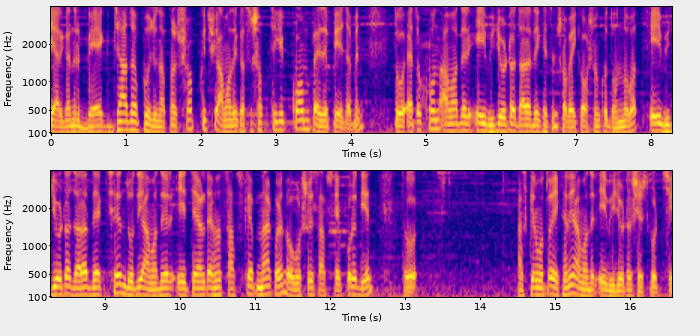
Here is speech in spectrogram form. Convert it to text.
এয়ারগানের ব্যাগ যা যা প্রয়োজন, আপনারা সব কিছু আমাদের কাছে সব থেকে কম প্রাইসে পেয়ে যাবেন। তো এতক্ষণ আমাদের এই ভিডিওটা যারা দেখেছেন, সবাইকে অসংখ্য ধন্যবাদ। এই ভিডিওটা যারা দেখছেন, যদি আমাদের এই চ্যানেলটা এখন সাবস্ক্রাইব না করেন, অবশ্যই সাবস্ক্রাইব করে দিন তো আজকের মতো এখানে আমাদের এই ভিডিওটা শেষ করছি।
